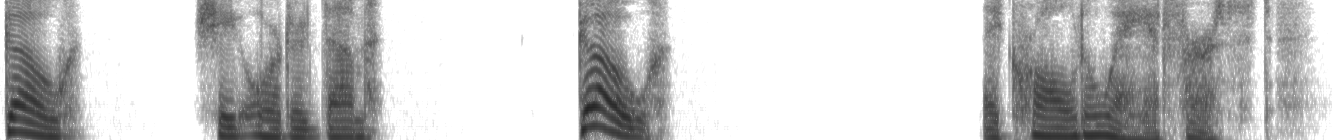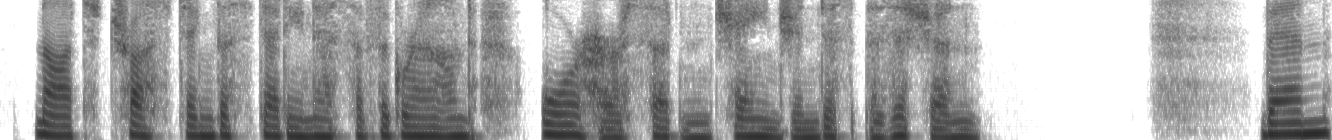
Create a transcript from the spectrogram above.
Go, she ordered them. Go! They crawled away at first, not trusting the steadiness of the ground or her sudden change in disposition. Then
